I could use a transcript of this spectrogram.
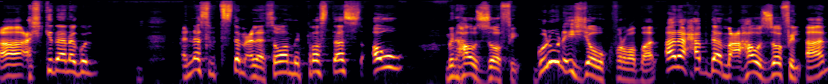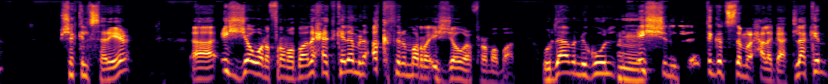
آه عشان كذا أنا أقول الناس بتستمع لها سواء من Trust Us أو من هاوس زوفي قولوا لي إيش جوك في رمضان؟ أنا حبدا مع هاوس زوفي الآن بشكل سريع. آه إيش جونا في رمضان؟ إحنا تكلمنا أكثر مرة إيش جونا في رمضان. ودائما نقول إيش تقدر تستمع الحلقات لكن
